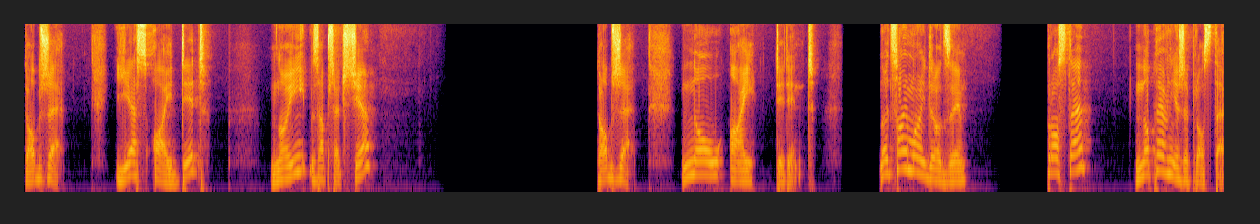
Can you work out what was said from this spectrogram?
Dobrze. Yes, I did. No i zaprzeczcie. Dobrze. No, I didn't. No i co, moi drodzy? Proste? No pewnie, że proste.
